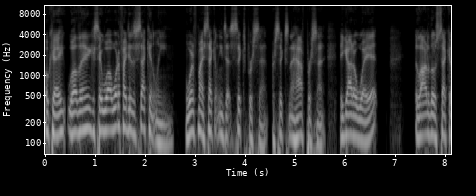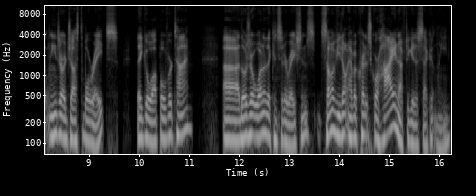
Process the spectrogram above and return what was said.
Okay. Well, then you can say, well, what if I did a second lien? What if my second lien's at six percent or six and a half percent? You got to weigh it. A lot of those second liens are adjustable rates. They go up over time. Uh, those are one of the considerations. Some of you don't have a credit score high enough to get a second lien.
